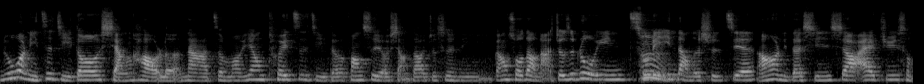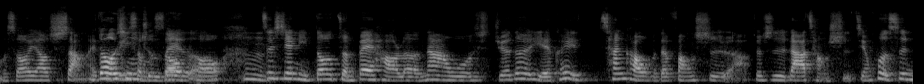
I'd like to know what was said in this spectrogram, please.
如果你自己都想好了，那怎么样推自己的方式有想到？就是你刚说到哪，就是录音处理音档的时间，然后你的行销 IG 什么时候要上，FB 什么时候 PO，这些你都准备好了。那我觉得也可以参考我们的方式啦，就是拉长时间，或者是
